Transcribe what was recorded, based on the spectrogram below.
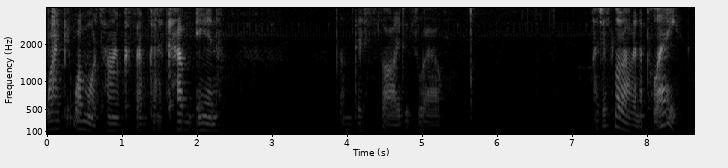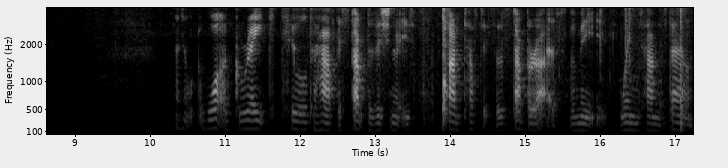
wipe it one more time because I'm going to come in from this side as well. I just love having a play. And what a great tool to have. This stamp positioner is fantastic. So the Stamparatus for me it wins hands down.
